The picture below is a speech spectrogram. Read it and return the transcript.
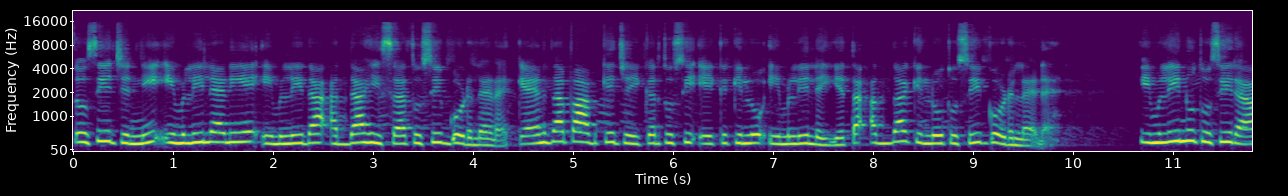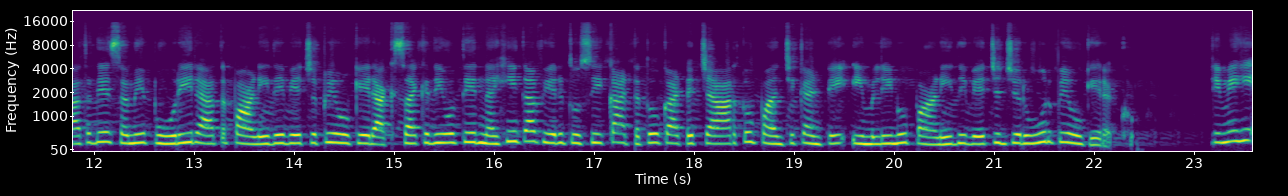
ਤੁਸੀਂ ਜਿੰਨੀ ਇਮਲੀ ਲੈਣੀ ਹੈ, ਇਮਲੀ ਦਾ ਅੱਧਾ ਹਿੱਸਾ ਤੁਸੀਂ ਗੁੜ ਲੈਣਾ ਹੈ। ਕਹਿਣ ਦਾ ਭਾਵ ਕਿ ਜੇਕਰ ਤੁਸੀਂ 1 ਕਿਲੋ ਇਮਲੀ ਲਈਏ ਤਾਂ ਅੱਧਾ ਕਿਲੋ ਤੁਸੀਂ ਗੁੜ ਲੈਣਾ ਹੈ। ਇਮਲੀ ਨੂੰ ਤੁਸੀਂ ਰਾਤ ਦੇ ਸਮੇਂ ਪੂਰੀ ਰਾਤ ਪਾਣੀ ਦੇ ਵਿੱਚ ਭਿਓ ਕੇ ਰੱਖ ਸਕਦੇ ਹੋ ਤੇ ਨਹੀਂ ਤਾਂ ਫਿਰ ਤੁਸੀਂ ਘੱਟ ਤੋਂ ਘੱਟ 4 ਤੋਂ 5 ਘੰਟੇ ਇਮਲੀ ਨੂੰ ਪਾਣੀ ਦੇ ਵਿੱਚ ਜ਼ਰੂਰ ਭਿਓ ਕੇ ਰੱਖੋ। ਜਿਵੇਂ ਹੀ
